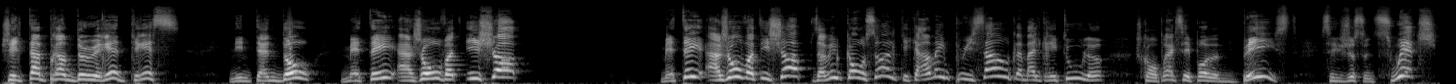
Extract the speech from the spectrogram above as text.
J'ai le temps de prendre deux rides, Chris. Nintendo, mettez à jour votre eShop. Mettez à jour votre eShop. Vous avez une console qui est quand même puissante, malgré tout. Là. Je comprends que c'est pas une beast, c'est juste une Switch.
